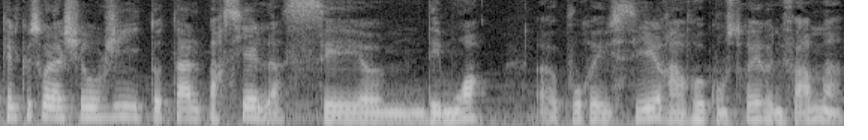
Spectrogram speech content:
quelle que soit la chirurgie totale, partielle, c'est des mois pour réussir à reconstruire une femme.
